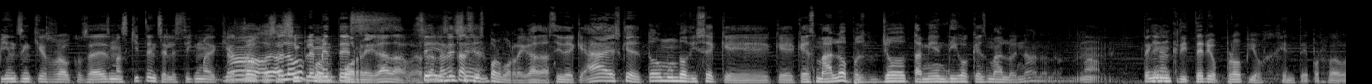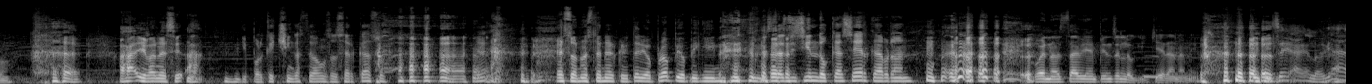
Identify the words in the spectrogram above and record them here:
piensen que es rock, o sea, es más, quítense el estigma de que es rock, o sea, simplemente por es... borregada, güey. O Sí, la sí, neta sí sí. es por borregada, así de que, ah, es que todo el mundo dice que, que, que es malo, pues yo también digo que es malo. Y no, no, no. No, tengan Sí. criterio propio, gente, por favor. Ah, y van a decir, ah, ¿y por qué chingas te vamos a hacer caso? ¿Eh? Eso no es tener criterio propio, Piquín. Me estás diciendo qué hacer, cabrón. bueno, está bien, piensen lo que quieran, amigos. sí, háganlo, ya,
